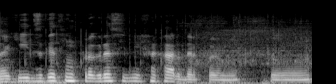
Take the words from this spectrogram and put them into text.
Like it's getting progressively harder for me to...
